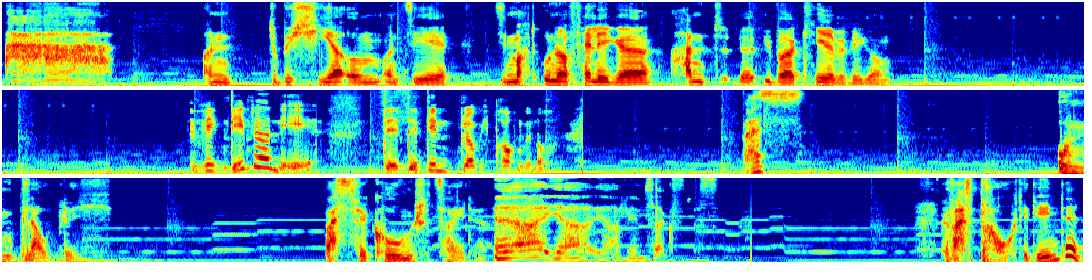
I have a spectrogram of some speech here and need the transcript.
Ah. Und du bist hier um und sie, sie macht unauffällige Hand äh, über Kehlbewegung. Wegen dem da? Nee. Den, den, den glaube ich, brauchen wir noch. Was? Unglaublich. Was für komische Zeiten. Ja, ja, ja, wem sagst du das? Was braucht ihr den denn?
